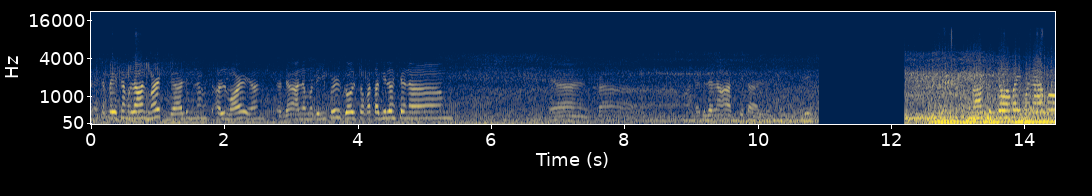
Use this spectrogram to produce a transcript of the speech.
ito pa isang landmark, galing ng Almar, yan. Dadaanan mo din yung Pure Gold, so katabi lang siya ng Ayan, ka kabila ng hospital. Okay. Makikdomay muna ako.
